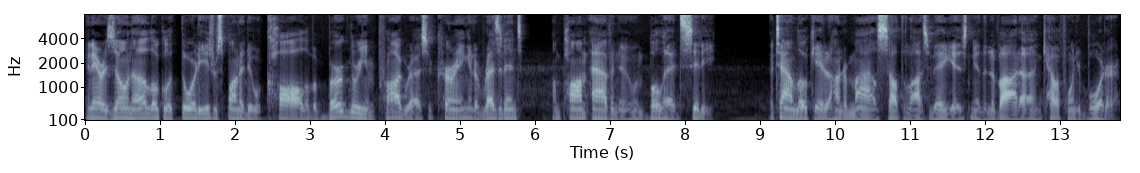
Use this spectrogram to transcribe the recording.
In Arizona, local authorities responded to a call of a burglary in progress occurring at a residence on Palm Avenue in Bullhead City, a town located 100 miles south of Las Vegas near the Nevada and California border.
